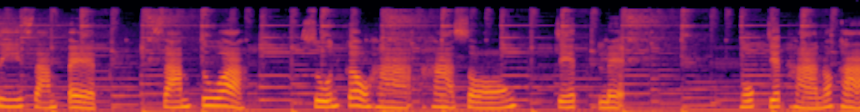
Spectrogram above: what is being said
สี่สามแปดสามตัวศูนย์เก้าหาหาสองเจ็ดและหกเจ็ดหาเนาะค่ะ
